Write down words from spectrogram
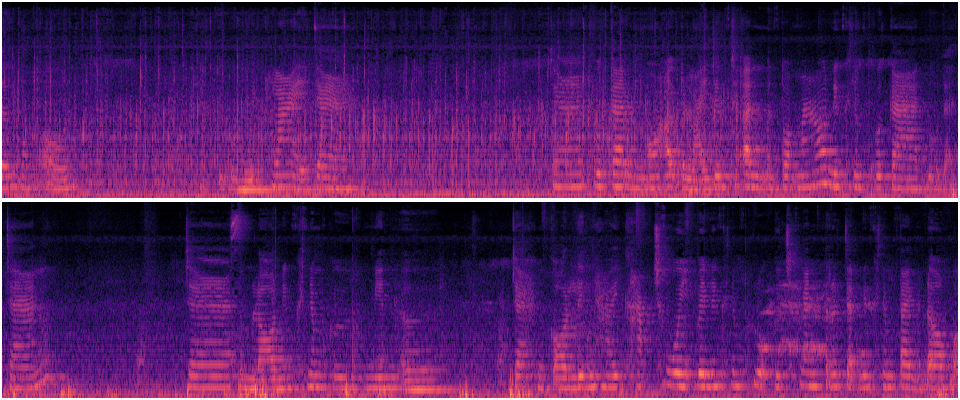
ទៅបងប្អូន ចាគឺ6ផ្លែចាចាធ្វើការរងាស់ឲ្យបន្លែយើងឆ្អិនបន្ទាប់មកនេះខ្ញុំធ្វើការដួសដាក់ចានចាសម្លនាងខ្ញុំគឺមានអឺចាស់អង្គលីងហើយខាប់ឈ្ងុយពេលនាងខ្ញុំភ្លក់គឺឆ្ងាញ់ត្រូវចិត្តនាងខ្ញុំតែម្ដងបើ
